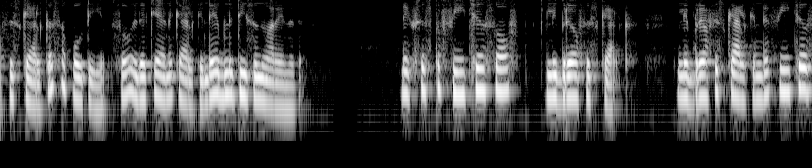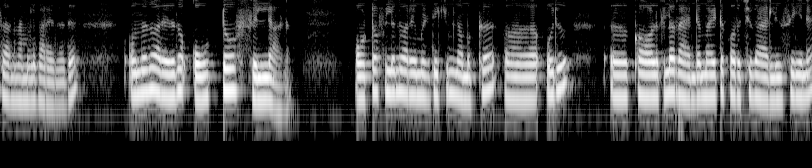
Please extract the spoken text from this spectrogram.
ഓഫീസ് കാൽക്ക് സപ്പോർട്ട് ചെയ്യും. സോ ഇതൊക്കെയാണ് കാൽക്കിന്റെ എബിലിറ്റീസ് എന്ന് പറയുന്നത്. Next is the features of Libre Office Calc Libre Office കാൽക്കിന്റെ ഫീച്ചേഴ്സാണ് നമ്മൾ പറയുന്നത്. ഒന്നെന്ന് പറയുന്നത് ഓട്ടോ ഫില്ലാണ് ഓട്ടോ ഫിൽ എന്ന് പറയുമ്പോഴത്തേക്കും നമുക്ക് ഒരു കോളത്തിൽ റാൻഡമായിട്ട് കുറച്ച് വാല്യൂസ് ഇങ്ങനെ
